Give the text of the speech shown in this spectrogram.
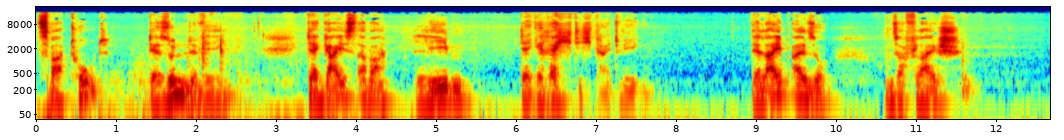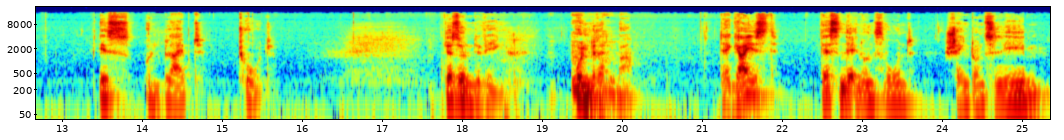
zwar tot, der Sünde wegen, der Geist aber Leben der Gerechtigkeit wegen. Der Leib also, unser Fleisch, ist und bleibt tot. Der Sünde wegen, unrettbar. Der Geist dessen, der in uns wohnt, schenkt uns Leben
